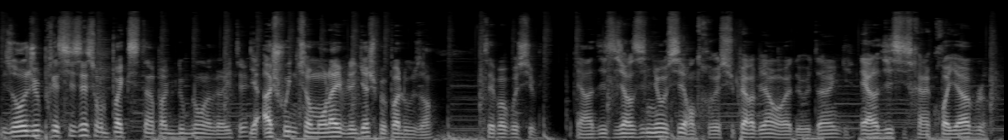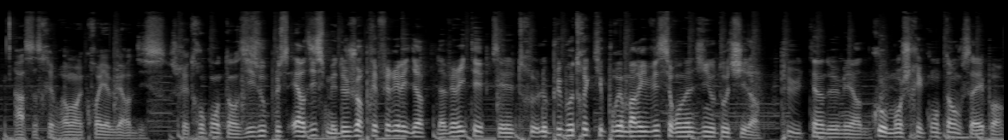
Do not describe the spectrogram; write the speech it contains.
Ils auraient dû le préciser sur le pack c'était un pack doublon la vérité. Il y a Ashwin sur mon live les gars, je peux pas lose hein. C'est pas possible. R10, Jerzinho aussi rentrerait super bien, ouais, de dingue. R10, il serait incroyable. Ah, ça serait vraiment incroyable, R10. Je serais trop content. Zizou plus R10, mes deux joueurs préférés, les gars. La vérité, c'est le, plus beau truc qui pourrait m'arriver, c'est Ronaldinho Tochi, là. Putain de merde. Comment je serais content, vous savez pas.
